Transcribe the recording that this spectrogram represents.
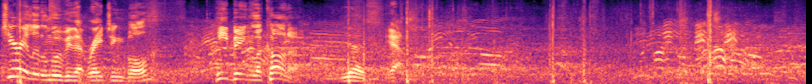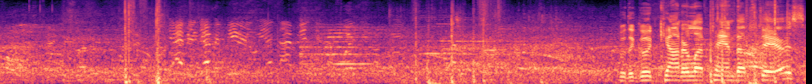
Cheery little movie, that Raging Bull. He being Licona. Yes. Yeah. With a good counter left hand upstairs.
